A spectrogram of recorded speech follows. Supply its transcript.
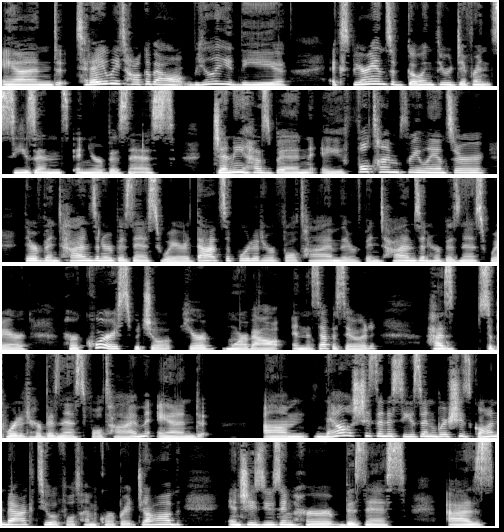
And today we talk about really the experience of going through different seasons in your business. Jenny has been a full time freelancer. There have been times in her business where that supported her full time. There have been times in her business where her course, which you'll hear more about in this episode, has supported her business full time. And um, now she's in a season where she's gone back to a full time corporate job and she's using her business as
